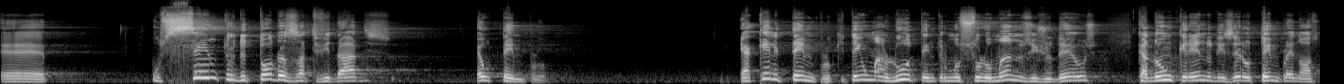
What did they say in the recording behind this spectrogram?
é, o centro de todas as atividades é o templo. É aquele templo que tem uma luta entre muçulmanos e judeus, cada um querendo dizer o templo é nosso.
